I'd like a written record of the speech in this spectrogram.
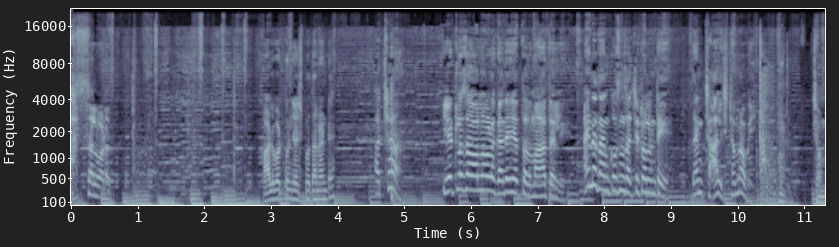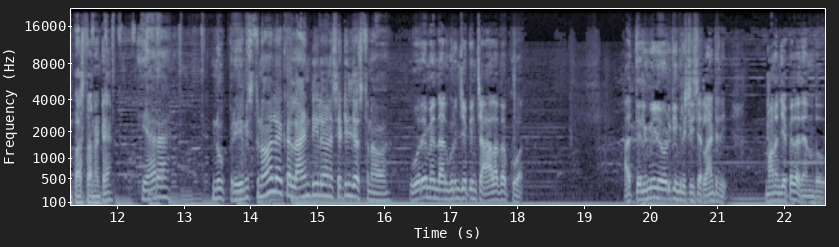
అస్సలు పడదు. కాళ్ళు పట్టుకొని చచ్చిపోతానంటే? అచ్చా ఎట్లా చావాలన్నా కూడా గదే చెప్తుంది మా తల్లి. అయినా దానికోసం చచ్చేటోళ్ళంటే దానికి చాలా ఇష్టం రా భయ్ హ్మ్. చంపేస్తానంటే? యారా నువ్వు ప్రేమిస్తున్నావా లేక ల్యాండ్ డీల్ ఏమైనా సెటిల్ చేస్తున్నావా? ఊరే మేము దాని గురించి చెప్పింది చాలా తక్కువ. అది తెలుగు మీడియం వాడికి ఇంగ్లీష్ టీచర్ లాంటిది. మనం చెప్పేది అది ఎందో.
